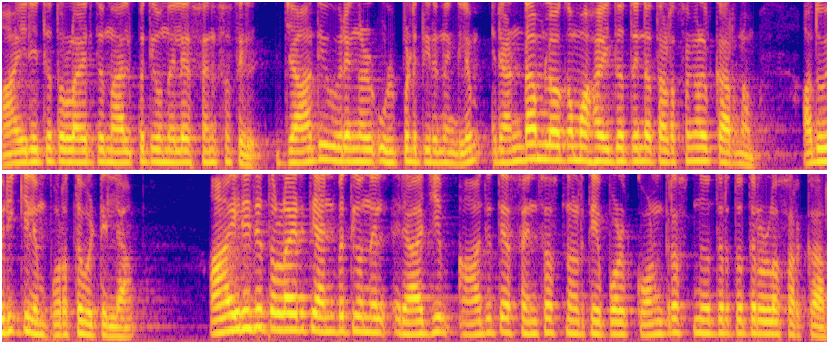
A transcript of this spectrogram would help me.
ആയിരത്തി തൊള്ളായിരത്തി നാൽപ്പത്തി ഒന്നിലെ സെൻസസിൽ ജാതി വിവരങ്ങൾ ഉൾപ്പെടുത്തിയിരുന്നെങ്കിലും രണ്ടാം ലോക മഹായുദ്ധത്തിന്റെ തടസ്സങ്ങൾ കാരണം അതൊരിക്കലും പുറത്തുവിട്ടില്ല. ആയിരത്തി തൊള്ളായിരത്തി അൻപത്തി ഒന്നിൽ രാജ്യം ആദ്യത്തെ സെൻസസ് നടത്തിയപ്പോൾ കോൺഗ്രസ് നേതൃത്വത്തിലുള്ള സർക്കാർ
